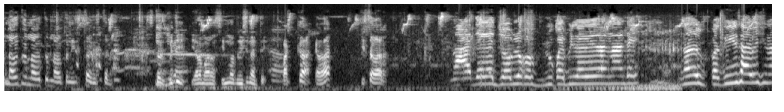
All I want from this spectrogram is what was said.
నవ్వుతు నవ్వుతు నవ్వుతు ఇస్తాడు ఇస్తాడు. ఇస్తాడు బుజ్జి ఇలా మనం సినిమా చూసినట్టే. పక్క కదా? ఇస్తావారా? నా దగ్గర జాబ్లో ఒక రూపాయి లేదన్నా అంటే నన్ను ప్రతిసారి వచ్చిన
